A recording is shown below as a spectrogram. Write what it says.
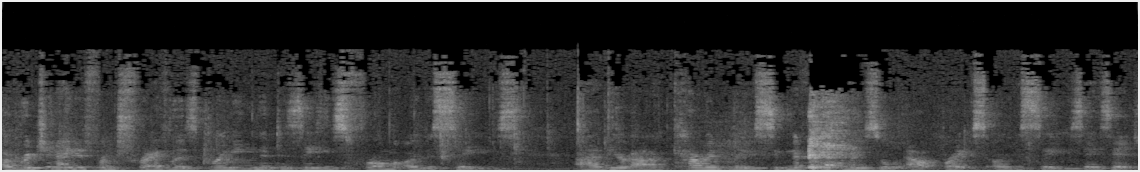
originated from travellers bringing the disease from overseas. Uh, there are currently significant measles outbreaks overseas. As at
